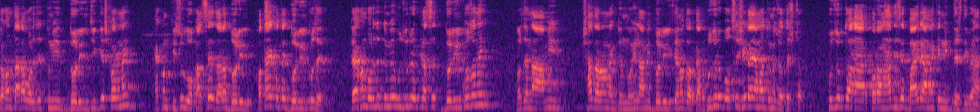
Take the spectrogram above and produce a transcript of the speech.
তখন তারা বলে যে, তুমি দলিল জিজ্ঞেস করে নাই? এখন কিছু লোক আছে যারা দলিল, কথায় কথায় দলিল খোঁজে। তো এখন বলে যে, তুমি হুজুরের কাছে দলিল খোঁজো নাই? বলছে না, আমি সাধারণ একজন মহিলা, আমি দলিল কেন দরকার? হুজুরে বলছে, সেটাই আমার জন্য যথেষ্ট। হুজুর তো আর কোরআন, হাদিসের বাইরে আমাকে নির্দেশ দিবে না।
